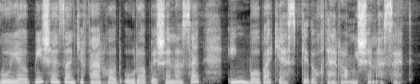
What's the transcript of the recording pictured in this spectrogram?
گویا بیش از آن که فرهاد او را بشناسد این بابک است که دختر را می‌شناسد.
